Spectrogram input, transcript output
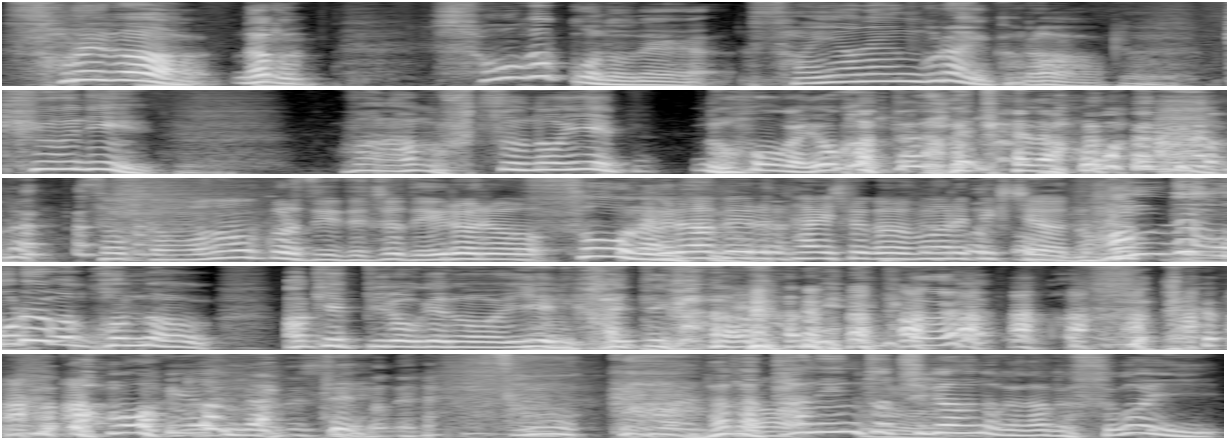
それがなんか小学校のね34年ぐらいから急に、うわなんか普通の家の方が良かったなみたいな 思うようなそっか物心ついてちょっといろいろ比べる対象が生まれてきちゃうと。なんで俺はこんな明けっぴろげの家に帰っていかなあかんねんみたいな思うようになって。そうか。なんか他人と違うのがなんかすごい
